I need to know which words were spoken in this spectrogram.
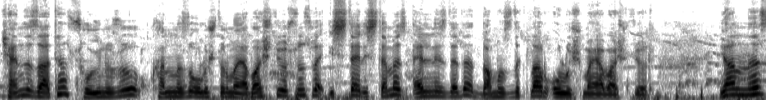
kendi zaten soyunuzu, kanınızı oluşturmaya başlıyorsunuz ve ister istemez elinizde de damızlıklar oluşmaya başlıyor. Yalnız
